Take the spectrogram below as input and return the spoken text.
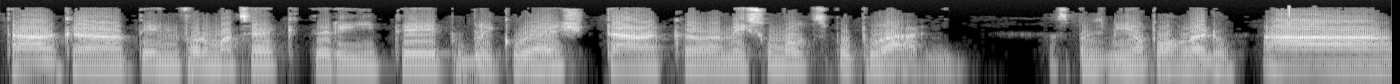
tak eh, ty informace, které ty publikuješ, tak eh, nejsou moc populární aspoň z mého pohledu. A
